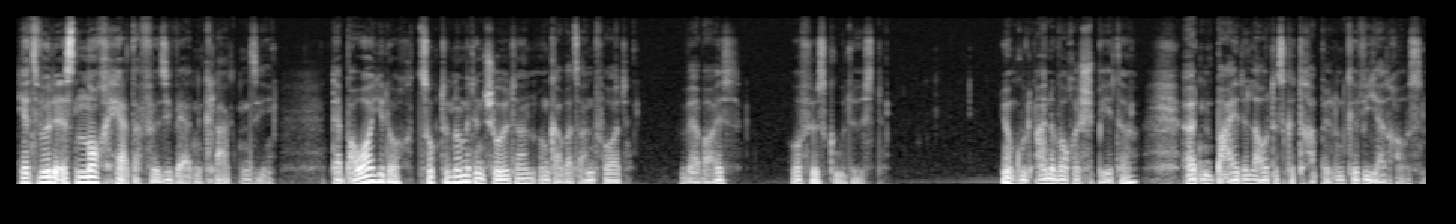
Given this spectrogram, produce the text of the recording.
Jetzt würde es noch härter für sie werden, klagten sie. Der Bauer jedoch zuckte nur mit den Schultern und gab als Antwort, wer weiß, wofür es gut ist. Ja, gut eine Woche später hörten beide lautes Getrappel und Gewieher draußen.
